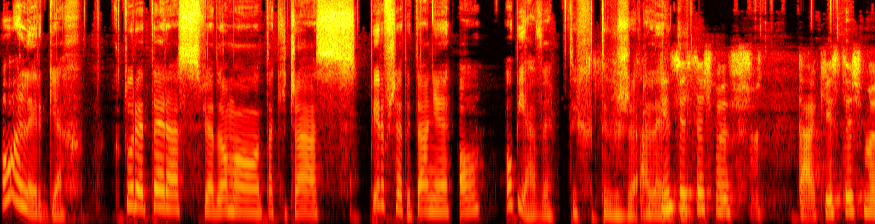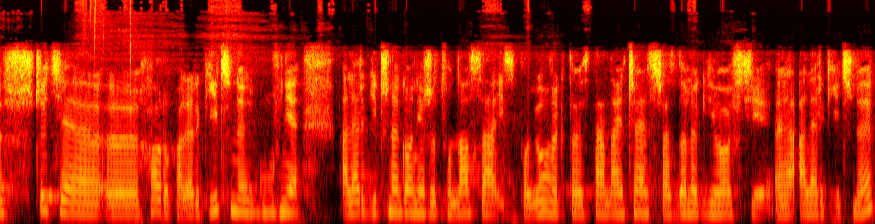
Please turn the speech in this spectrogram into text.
o alergiach, które teraz, wiadomo, taki czas. Pierwsze pytanie o objawy tych, tychże tak, alergii. Więc jesteśmy w, tak, jesteśmy w szczycie y, chorób alergicznych, głównie alergicznego nierzutu nosa i spojówek. To jest ta najczęstsza z dolegliwości y, alergicznych.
